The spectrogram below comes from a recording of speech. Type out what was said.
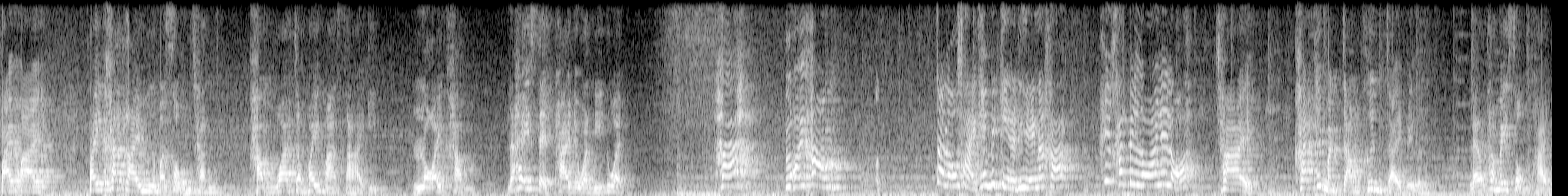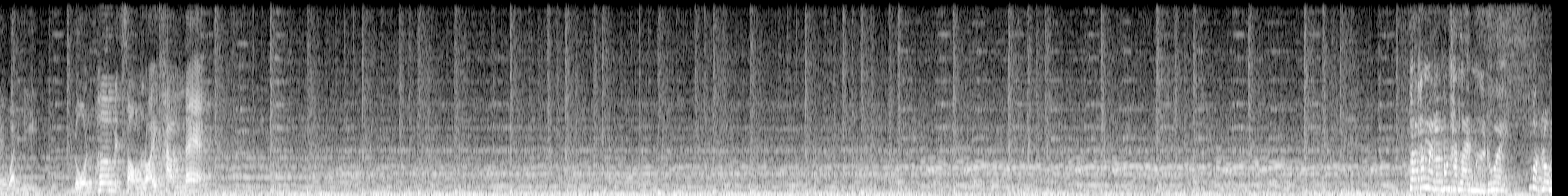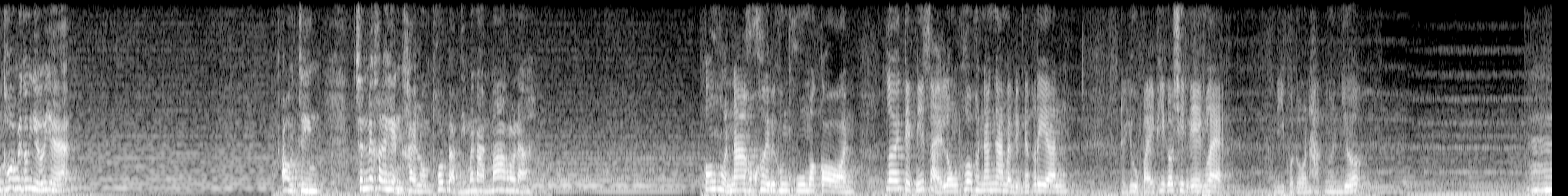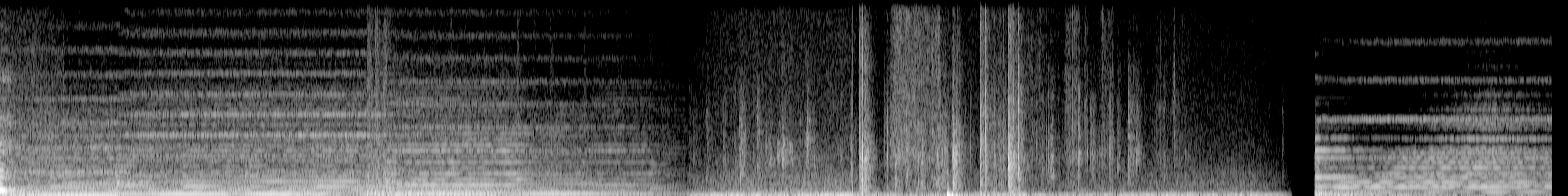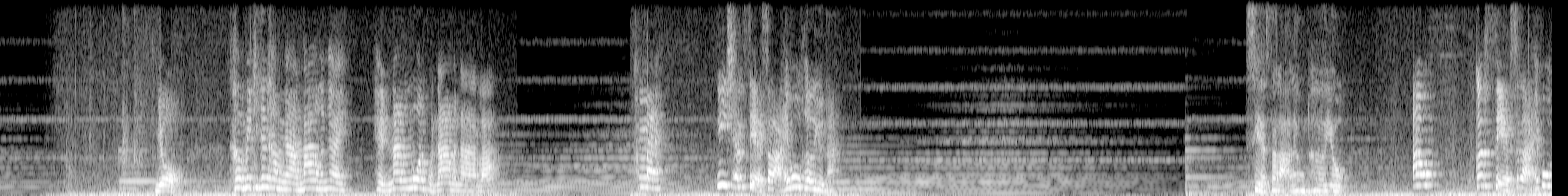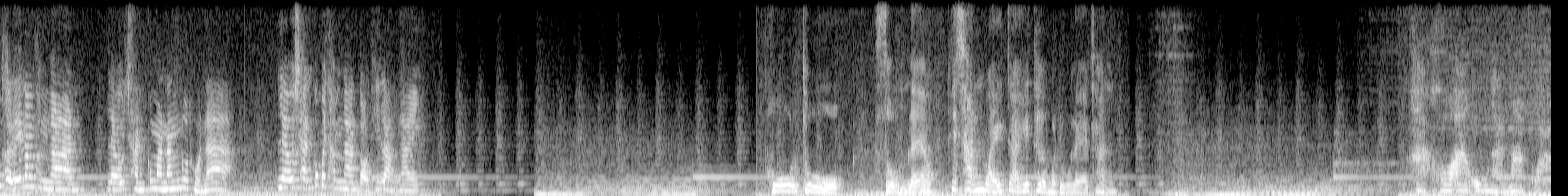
ไปไปไปคัดลายมือมาส่งฉันคำว่าจะไม่มาสายอีก ร้อยคำและให้เสร็จภายในวันนี้ด้วย ฮะร้อยคแต่เราสายแค่ไม่กี่นาทีเองนะคะ ให้คัดเป็นร้อยเลยเหรอ ใช่ คัดให้มันจำขึ้นใจไปเลย แล้วถ้าไม่ส่งภายในวันนี้ โดนเพิ่มเป็น 200คำแน่แล้วทำไมเราต้องคัดลายมือด้วย บทลงโทษไม่ต้องเยอะแยะ เอาจริง ฉันไม่เคยเห็นใครลงโทษแบบนี้มานานมากแล้วนะ ก็หัวหน้าเขาเคยเป็นคุณครูมาก่อน เลยติดนิสัยลงโทษพนักงานแบบเด็กนักเรียน เดี๋ยวอยู่ไปพี่ก็ชินเองแหละ ดีกว่าโดนหักเงินเยอะ อืม โยก เธอไม่คิดจะทำงานบ้างหรือไง เห็นนั่งนวดหัวหน้ามานานละ ทำไม นี่ฉันเสียสละให้พวกเธออยู่นะ เสียสละอะไรของเธอโยก เอ้า ก็เสียสละให้พวกเธอได้นั่งทำงาน แล้วฉันก็มานั่งนวดหัวหน้า แล้วฉันก็ไปทำงานต่อทีหลังไง พูดถูก สมแล้วที่ฉันไว้ใจให้เธอมาดูแลฉัน หาข้ออ้างอู้งานมากกว่า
